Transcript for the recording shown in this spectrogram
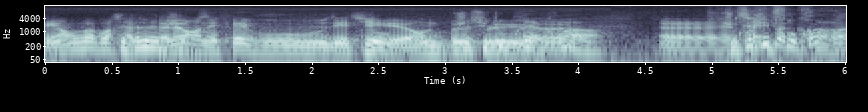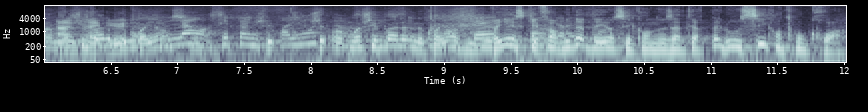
Et on va voir ça tout à l'heure. En effet, vous étiez, Donc, on ne peut je suis tout prêt à euh, croire. Euh, Je Il ne s'agit pas de croire. hein. Moi, je ne suis pas un homme de croyance. Là, c'est pas une croyance. je- là, moi, je suis pas un homme de croyance, Vous voyez, ce qui est formidable d'ailleurs, c'est qu'on nous interpelle aussi quand on croit.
